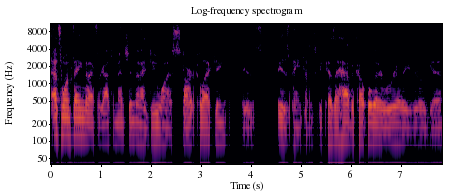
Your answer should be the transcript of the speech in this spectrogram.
That's one thing that I forgot to mention that I do want to start collecting is is paintings because I have a couple that are really really good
